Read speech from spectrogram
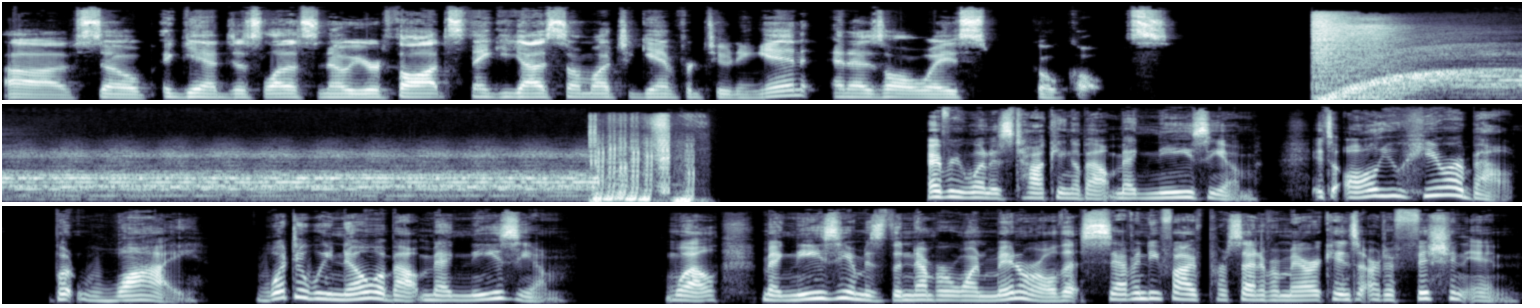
Uh, so, again, just let us know your thoughts. Thank you guys so much again for tuning in. And as always, go Colts. Everyone is talking about magnesium. It's all you hear about. But why? What do we know about magnesium? Well, magnesium is the number one mineral that 75% of Americans are deficient in.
